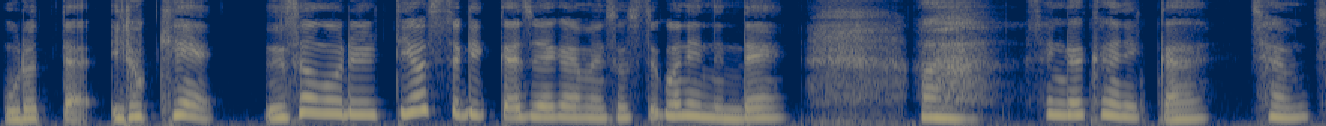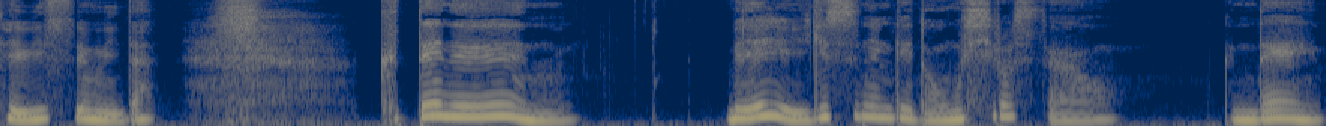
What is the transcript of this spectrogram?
울었다. 이렇게 의성어를 띄어쓰기까지 해가면서 쓰곤 했는데 아 생각하니까 참 재밌습니다. 그때는 매일 일기 쓰는 게 너무 싫었어요. 근데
